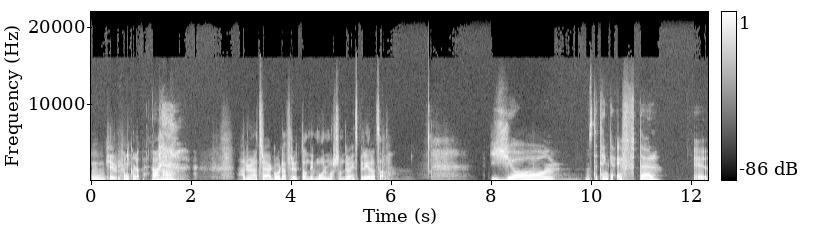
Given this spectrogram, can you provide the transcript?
mm. kul. får ni kolla upp. Ja. ja. Har du några trädgårdar förutom din mormor som du har inspirerats av? Ja, måste tänka efter. Eh,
